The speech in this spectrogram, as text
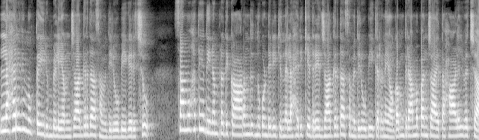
ലഹരി വിമുക്ത ഇരുമ്പിളിയം ജാഗ്രതാ സമിതി രൂപീകരിച്ചു. സമൂഹത്തെ ദിനം പ്രതി കാറന്തിന്നുകൊണ്ടിരിക്കുന്ന ലഹരിക്കെതിരെ ജാഗ്രതാ സമിതി രൂപീകരണ യോഗം ഗ്രാമപഞ്ചായത്ത് ഹാളിൽ വെച്ച്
